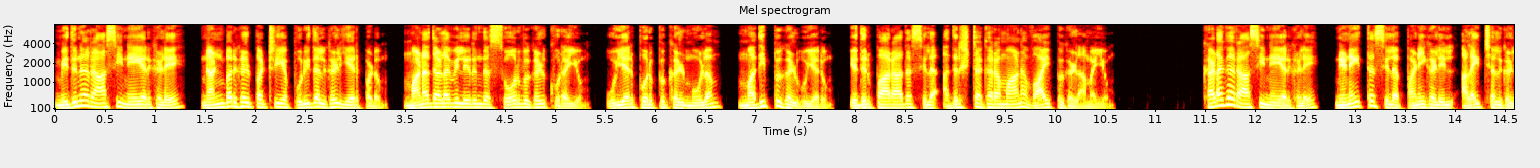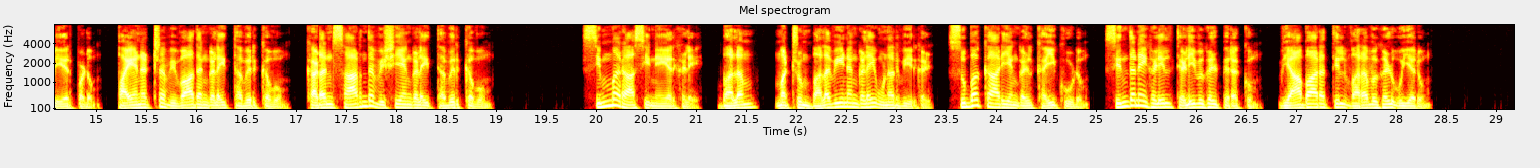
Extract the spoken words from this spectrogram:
மிதுன ராசி நேயர்களே நண்பர்கள் பற்றிய புரிதல்கள் ஏற்படும். மனதளவில் இருந்த சோர்வுகள் குறையும். உயர் பொறுப்புகள் மூலம் மதிப்புகள் உயரும். எதிர்பாராத சில அதிர்ஷ்டகரமான வாய்ப்புகள் அமையும். கடக ராசி நேயர்களே நினைத்த சில பணிகளில் அலைச்சல்கள் ஏற்படும். பயனற்ற விவாதங்களை தவிர்க்கவும் கடன் சார்ந்த விஷயங்களை தவிர்க்கவும் சிம்ம ராசி நேயர்களே பலம் மற்றும் பலவீனங்களை உணர்வீர்கள். சுப காரியங்கள் கைகூடும். சிந்தனைகளில் தெளிவுகள் பிறக்கும். வியாபாரத்தில் வரவுகள் உயரும்.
